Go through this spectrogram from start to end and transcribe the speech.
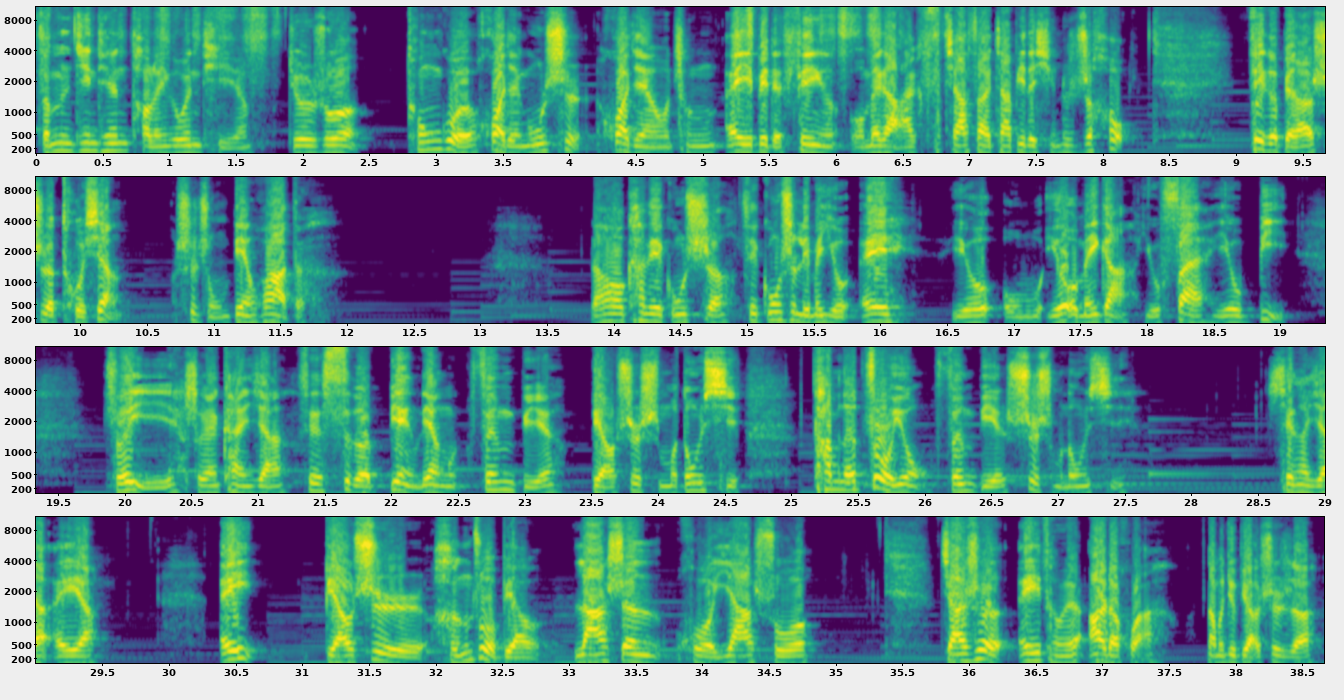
咱们今天讨论一个问题，就是说通过化简公式化简成 a 倍的 sin 欧米伽 x 加三加 b 的形式之后，这个表达式的图像是怎么变化的？然后看这个公式，这公式里面有 a，有欧有欧米伽，有 phi，也有 b。所以首先看一下这四个变量分别表示什么东西，它们的作用分别是什么东西？先看一下 a 呀。a 表示横坐标拉伸或压缩。假设 a 等于二的话，那么就表示着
